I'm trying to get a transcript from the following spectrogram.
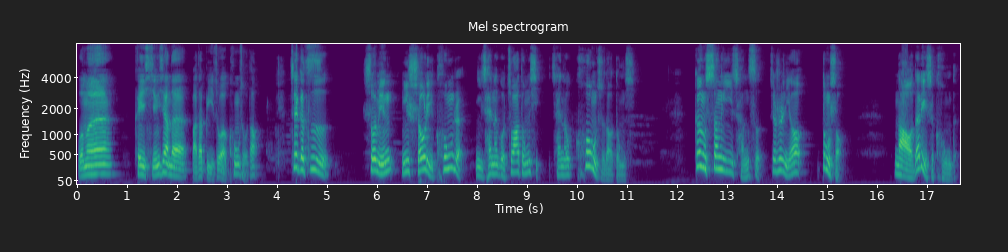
我们。可以形象的把它比作空手道，这个字说明你手里空着，你才能够抓东西，才能控制到东西。更深一层次，就是你要动手，脑袋里是空的，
